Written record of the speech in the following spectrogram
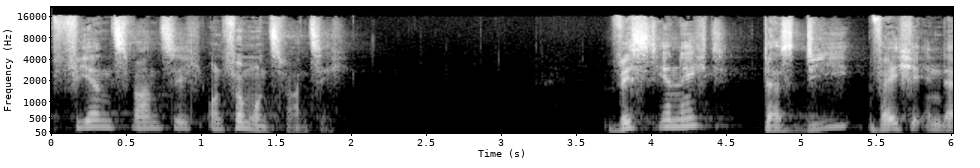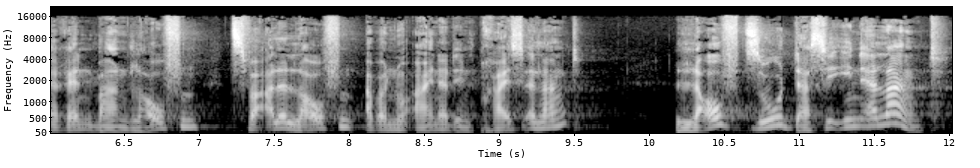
24 und 25. Wisst ihr nicht, dass die, welche in der Rennbahn laufen, zwar alle laufen, aber nur einer den Preis erlangt? Lauft so, dass ihr ihn erlangt.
